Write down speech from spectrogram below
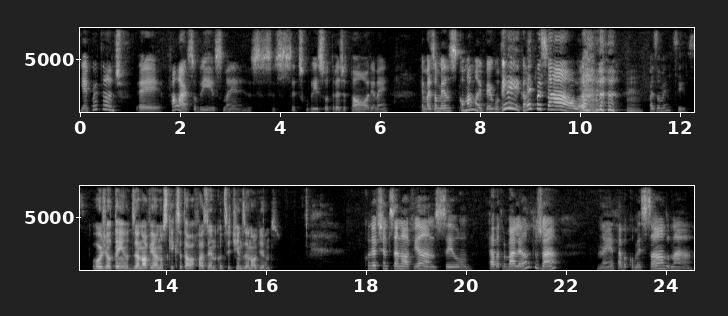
E é importante é, falar sobre isso, né? Você descobrir sua trajetória, né? É mais ou menos como a mãe pergunta: e como é que foi sua aula? Uhum. Uhum. mais ou menos isso. Hoje eu tenho 19 anos. O que, que você estava fazendo quando você tinha 19 anos? Quando eu tinha 19 anos, eu estava trabalhando já, né? Estava começando na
